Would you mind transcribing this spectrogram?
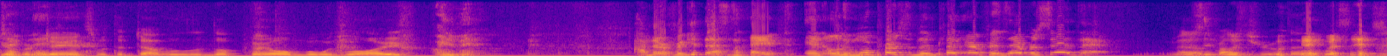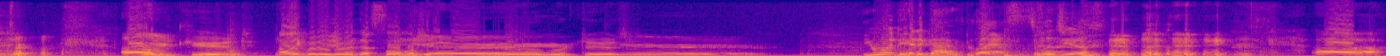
you ever dance with the devil in the pale moonlight. Wait a minute. I'll never forget that name. And only one person on planet Earth has ever said that. Yeah, that's Which is- probably which- true. Though. which is true. Hey Um, kid. I like when they do it this slow motion. yeah. You wouldn't hit a guy with glasses, would you? uh,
